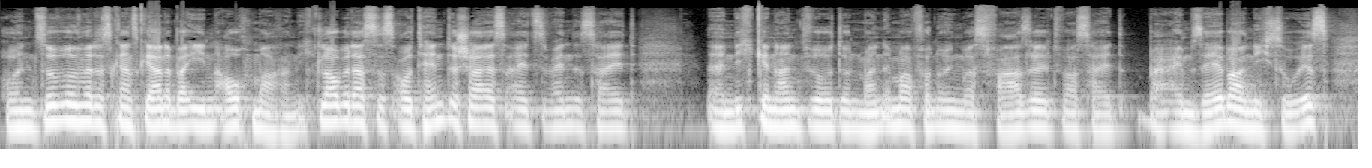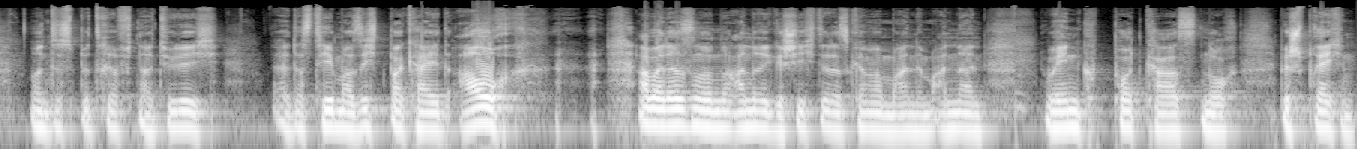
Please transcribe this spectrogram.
Und so würden wir das ganz gerne bei Ihnen auch machen. Ich glaube, dass das authentischer ist, als wenn es halt äh, nicht genannt wird und man immer von irgendwas faselt, was halt bei einem selber nicht so ist. Und das betrifft natürlich das Thema Sichtbarkeit auch. Aber das ist noch eine andere Geschichte, das können wir mal in einem anderen Wayne-Podcast noch besprechen.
